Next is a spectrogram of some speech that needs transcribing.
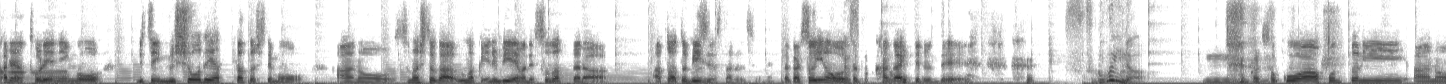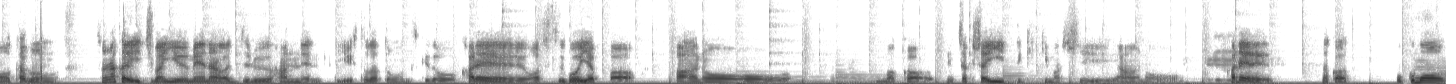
彼のトレーニングを別に無償でやったとしても、あのその人がうまく NBA まで育ったら、後々ビジネスになるんですよね。だからそういうのをちょっと考えてるんですごいな。うん、だからそこは本当に、あの、多分その中で一番有名なのがズルー・ハンネンっていう人だと思うんですけど、彼はすごいやっぱ、あのなんか、めちゃくちゃいいって聞きますし、あの、彼、なんか、僕も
